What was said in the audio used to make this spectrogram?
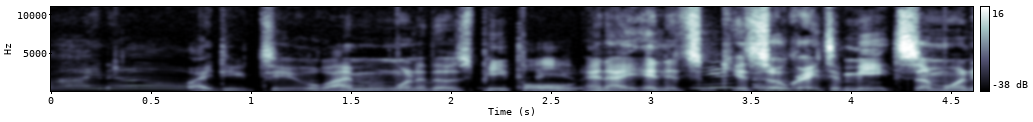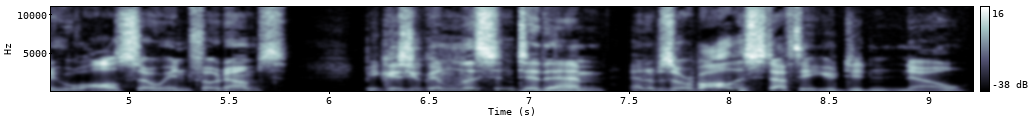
I know, I do too. I'm one of those people, and I and it's it's so great to meet someone who also info dumps because you can listen to them and absorb all the stuff that you didn't know,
